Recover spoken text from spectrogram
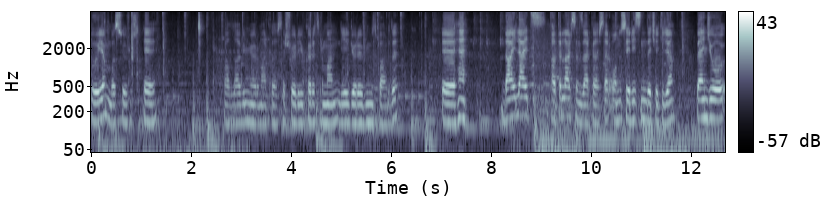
I'ya mı basıyoruz? E. Vallahi bilmiyorum arkadaşlar. Şöyle yukarı tırman diye görevimiz vardı. Ee, heh. Daylight hatırlarsınız arkadaşlar. Onun serisini de çekeceğim. Bence o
